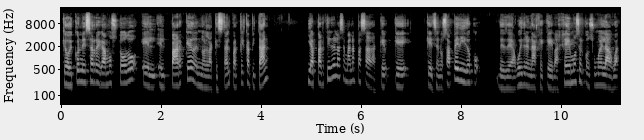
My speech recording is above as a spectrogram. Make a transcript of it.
que hoy con esa regamos todo el, el parque en la que está el Parque El Capitán, y a partir de la semana pasada, que, que, que se nos ha pedido desde agua y drenaje que bajemos el consumo del agua,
